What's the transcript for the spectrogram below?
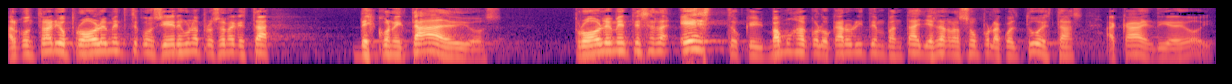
al contrario, probablemente te consideres una persona que está desconectada de Dios. Probablemente es esto que vamos a colocar ahorita en pantalla es la razón por la cual tú estás acá el día de hoy.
